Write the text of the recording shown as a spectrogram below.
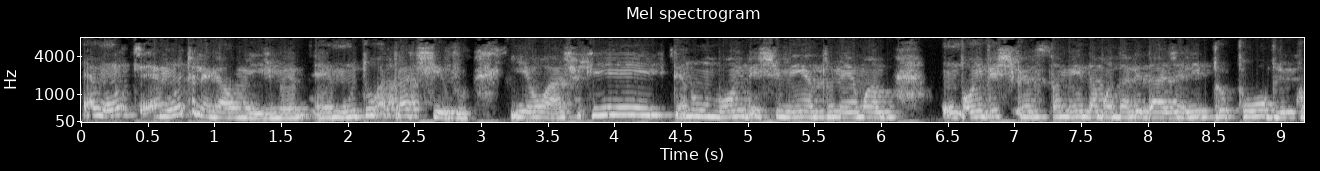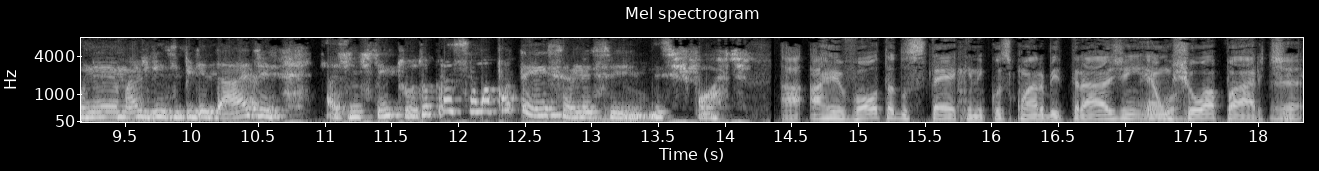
É muito, é muito legal mesmo, é, é muito atrativo. E eu acho que tendo um bom investimento, né, uma, um bom investimento também da modalidade ali para o público, né, mais visibilidade, a gente tem tudo para ser uma potência nesse, nesse esporte. A, a, revolta dos técnicos com a arbitragem é, é um show à parte é.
